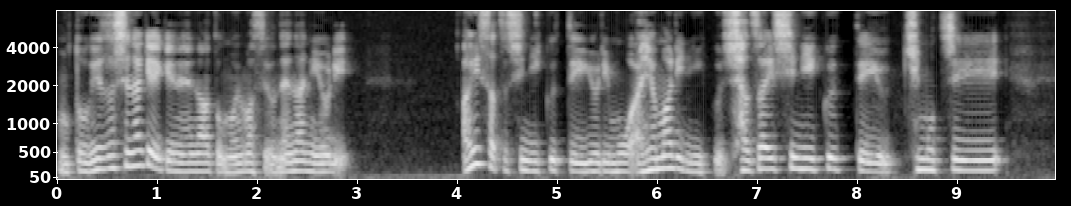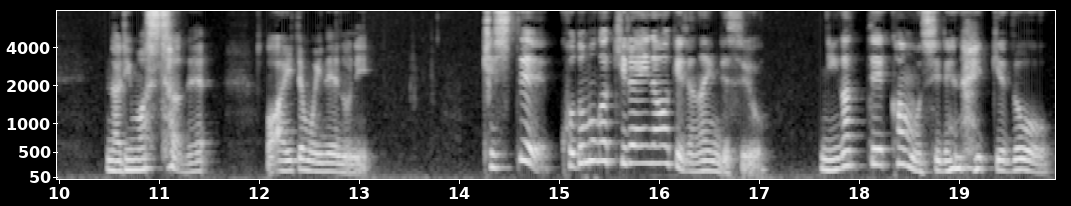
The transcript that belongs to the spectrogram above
もう土下座しなきゃいけねえなと思いますよね、何より。挨拶しに行くっていうよりも謝りに行く、謝罪しに行くっていう気持ちなりましたね。相手もいねえのに。決して子供が嫌いなわけじゃないんですよ。苦手かもしれないけど、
